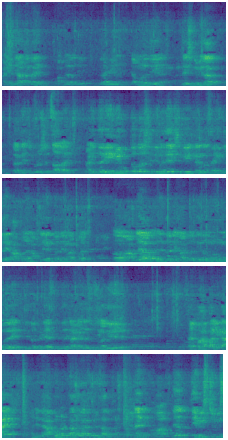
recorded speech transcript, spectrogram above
आणि ते आता काय? आपल्याला ते ग्राह्य नाही. त्यामुळे ते देश निविदा करण्याची प्रोसेस चालू आहे. आणि तरीही मी मुक्त परिस्थितीमध्ये श्री इंग्लंडनं सांगितले आपण आपल्या यंत्रणेमार्फत आपल्या यंत्रणेमार्फत तिथं म्हणून वगैरे तिथं खडे असतील तिथे टाकायच्या सूचना दिलेल्या आहेत. साहेब महापालिका आहे. म्हणजे ते अकाउंटंट चालू का तुम्ही चालवता? नाही ते तेवीस चोवीस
